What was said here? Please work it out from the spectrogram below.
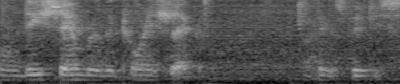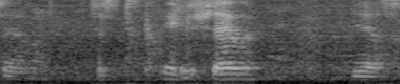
on December the 22nd. I think it's fifty-seven, just, just, 57? yes.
